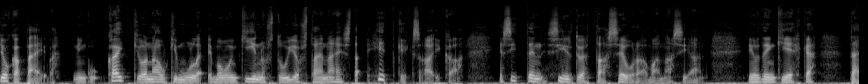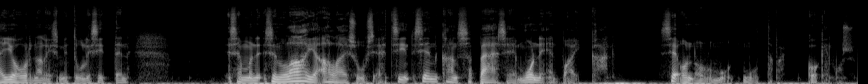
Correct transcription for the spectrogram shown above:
joka päivä. Niin kuin kaikki on auki mulle ja mä voin kiinnostua jostain näistä hetkeksi aikaa. Ja sitten siirtyä taas seuraavaan asiaan. Niin jotenkin ehkä tämä journalismi tuli sitten semmoinen, sen laaja-alaisuus, että sen kanssa pääsee moneen paikkaan. Se on ollut muuttava kokemus.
